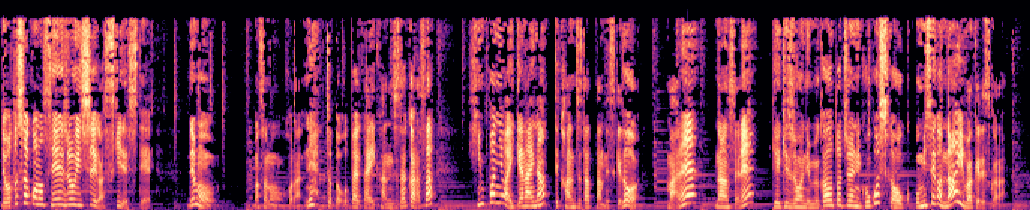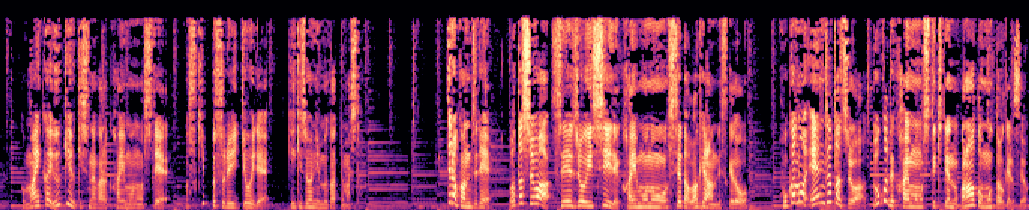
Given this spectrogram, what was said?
で、私はこの成城石井が好きでして、でも、まあ、その、ほらね、ちょっとお高い感じだからさ、頻繁にはいけないなって感じだったんですけど、まあね、なんせね、劇場に向かう途中にここしかおお店がないわけですから、毎回ウキウキしながら買い物をして、スキップする勢いで劇場に向かってました。ってな感じで、私は成城石井で買い物をしてたわけなんですけど、他の演者たちはどこで買い物してきてんのかなと思ったわけですよ。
